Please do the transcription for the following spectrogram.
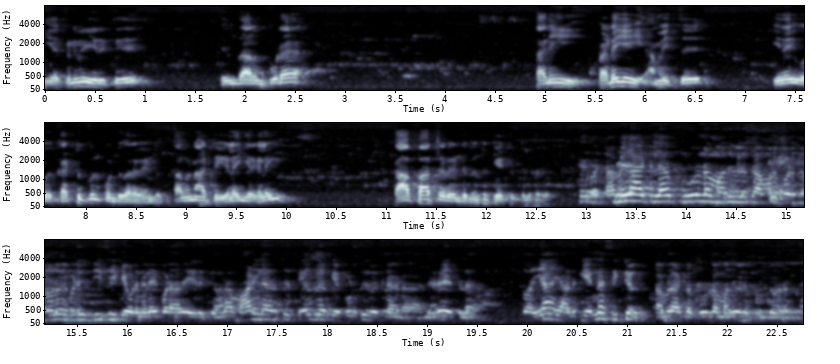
ஏற்கனவே இருக்குது இருந்தாலும் கூட தனி படையை அமைத்து இதை ஒரு கட்டுக்குள் கொண்டு வர வேண்டும். தமிழ்நாட்டு இளைஞர்களை காப்பாற்ற வேண்டும் என்று கேட்டுக்கொள்கிறேன். இப்ப தமிழ்நாட்டுல பூரண மதுவிலக்கு அமல்படுத்தணும்னு விடு டிசிகேவோட நிலைப்பாடாவே இருக்கு. ஆனா மாநில அரசு தேர்தல் அறிக்கை கொடுத்து இருக்கு ந- நிறைவேற்றல ஸோ ஏன் அதுக்கு என்ன சிக்கல் தமிழ்நாட்டுல பூரண மதுவிலக்கு கொண்டு வரதுல?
